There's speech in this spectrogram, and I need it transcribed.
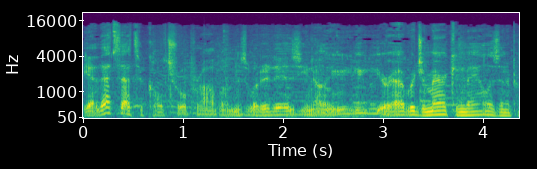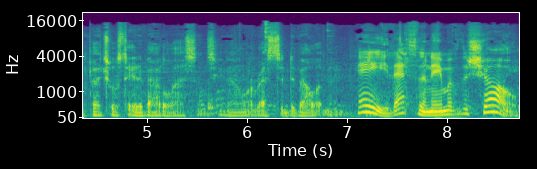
yeah, that's that's a cultural problem, is what it is. You know, you, you, your average American male is in a perpetual state of adolescence. You know, arrested development. Hey, that's the name of the show.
